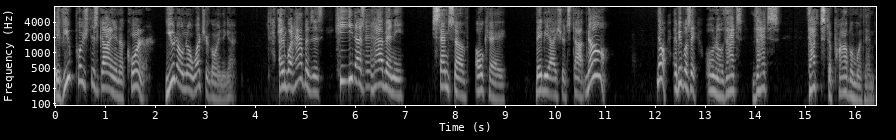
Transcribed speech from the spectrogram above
if you push this guy in a corner, you don't know what you're going to get. And what happens is he doesn't have any sense of, okay, maybe I should stop. No, no. And people say, oh no, that's, that's, that's the problem with him.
